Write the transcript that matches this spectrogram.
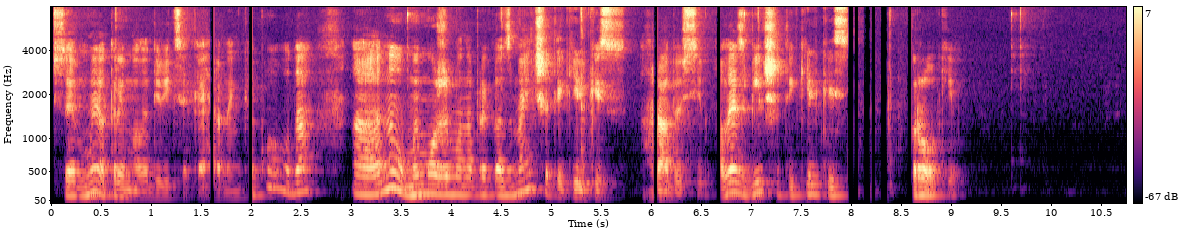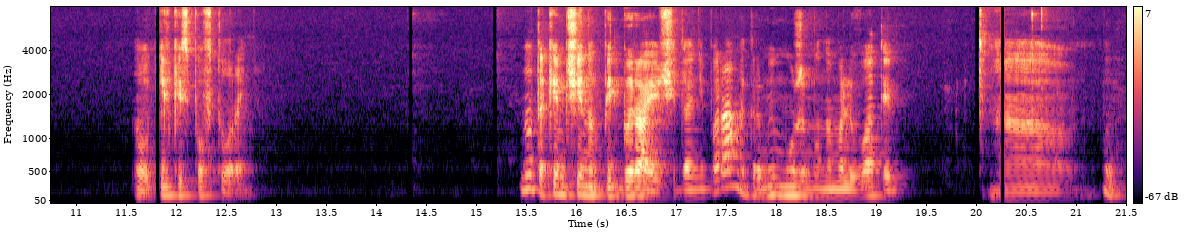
все, ми отримали, дивіться, яке гарненьке коло. Да? А, ну, ми можемо, наприклад, зменшити кількість градусів, але збільшити кількість кроків. О, кількість повторень. Ну, таким чином, підбираючи дані параметри, ми можемо намалювати а, ну,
